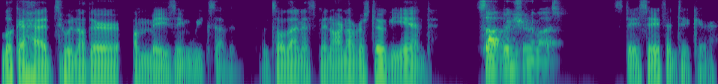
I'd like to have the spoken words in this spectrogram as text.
look ahead to another amazing week seven. Until then, it's been Arnav Rastogi and Satvik Srinivas. Stay safe and take care.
